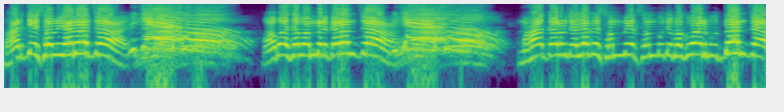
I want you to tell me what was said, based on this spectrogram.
भारतीय संविधानाचा! बाबासाहेब आंबेडकरांचा! महाकरुण त्याच्याकडे सम्यक संबुद्ध भगवान बुद्धांचा!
